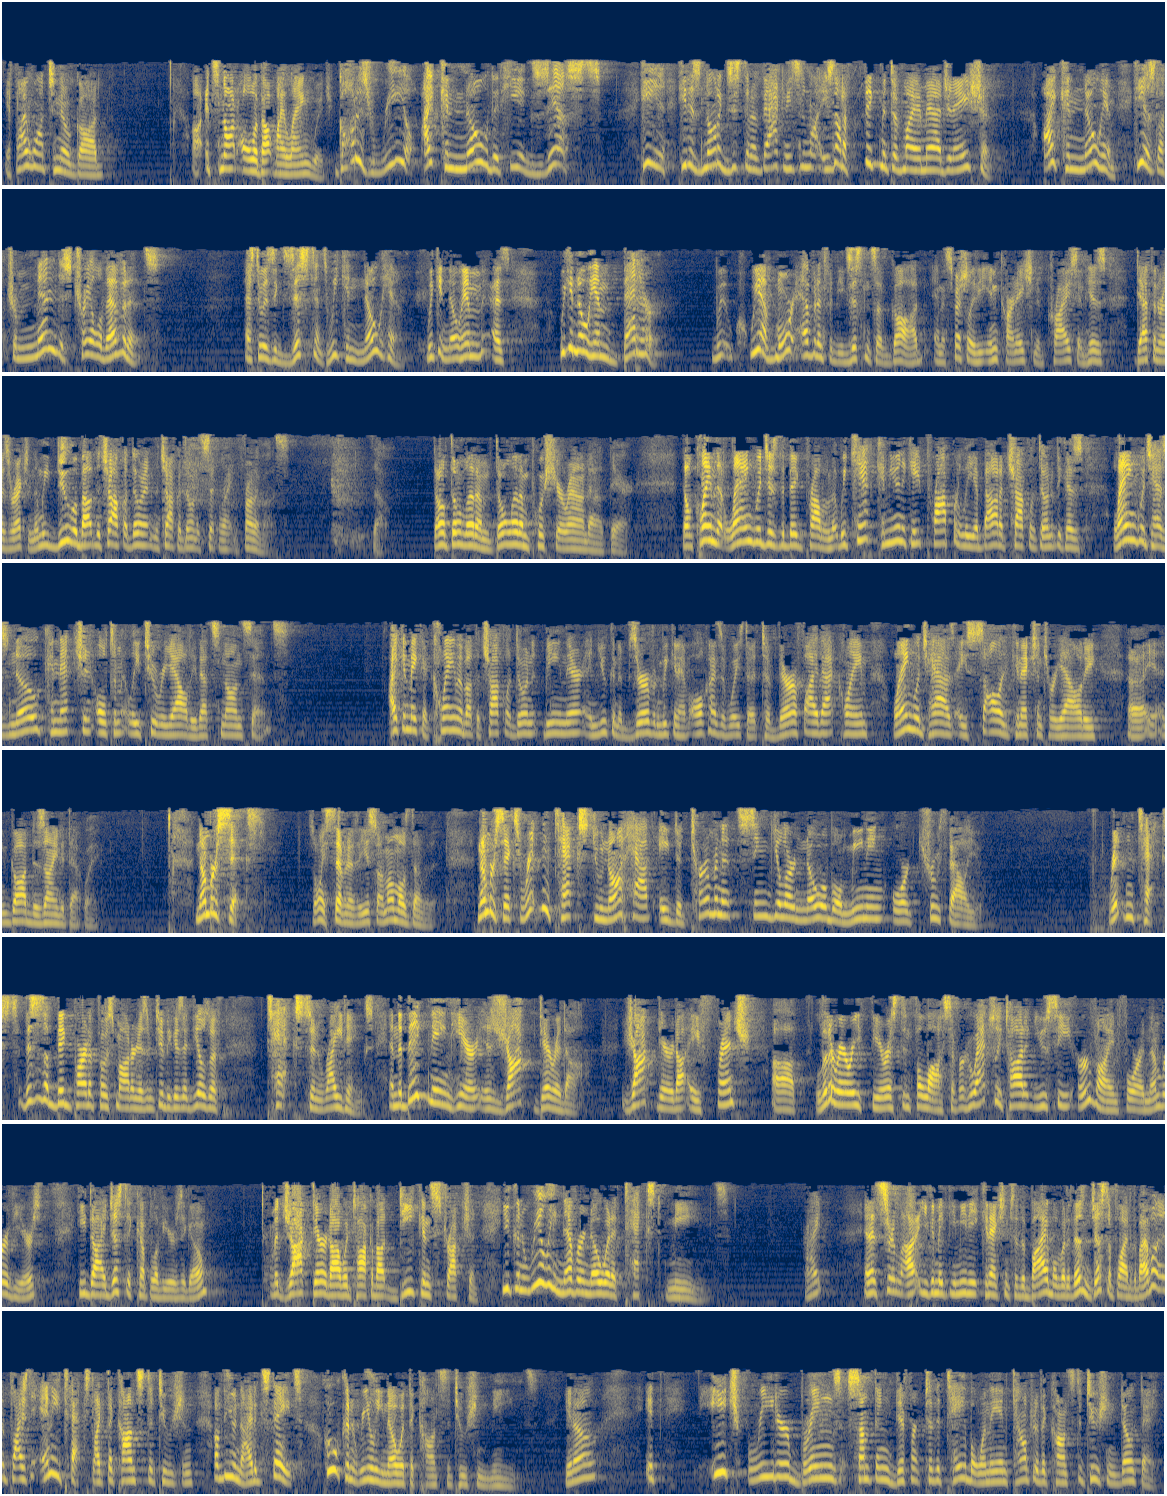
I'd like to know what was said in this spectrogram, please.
if I want to know God, uh, it's not all about my language. God is real. I can know that He exists. He, he does not exist in a vacuum. He's not, he's not a figment of my imagination. I can know Him. He has left tremendous trail of evidence as to His existence. We can know Him. We can know Him as we can know Him better we, we have more evidence for the existence of God, and especially the incarnation of Christ and his death and resurrection, than we do about the chocolate donut and the chocolate donut sitting right in front of us. So, don't, don't, let them, don't let them push you around out there. They'll claim that language is the big problem, that we can't communicate properly about a chocolate donut because language has no connection ultimately to reality. That's nonsense. I can make a claim about the chocolate donut being there, and you can observe, and we can have all kinds of ways to, to verify that claim. Language has a solid connection to reality, uh, and God designed it that way. Number six. There's only seven of these, so I'm almost done with it. Number six, written texts do not have a determinate, singular, knowable meaning or truth value. Written text. This is a big part of postmodernism, too, because it deals with texts and writings. And the big name here is Jacques Derrida. Jacques Derrida, a French uh, literary theorist and philosopher who actually taught at UC Irvine for a number of years. He died just a couple of years ago. But Jacques Derrida would talk about deconstruction. You can really never know what a text means. Right? And it's certainly, uh, you can make the immediate connection to the Bible, but it doesn't just apply to the Bible. It applies to any text, like the Constitution of the United States. Who can really know what the Constitution means? You know? It, each reader brings something different to the table when they encounter the Constitution, don't they?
